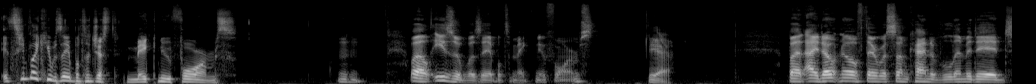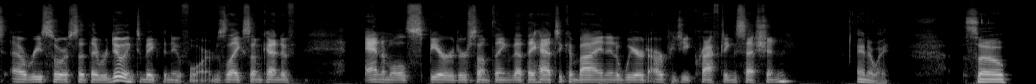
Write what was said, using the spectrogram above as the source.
it seemed like he was able to just make new forms. Mm-hmm. Well, Izu was able to make new forms. Yeah but I don't know if there was some kind of limited uh, resource that they were doing to make the new forms, like some kind of animal spirit or something that they had to combine in a weird RPG crafting session. Anyway, so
